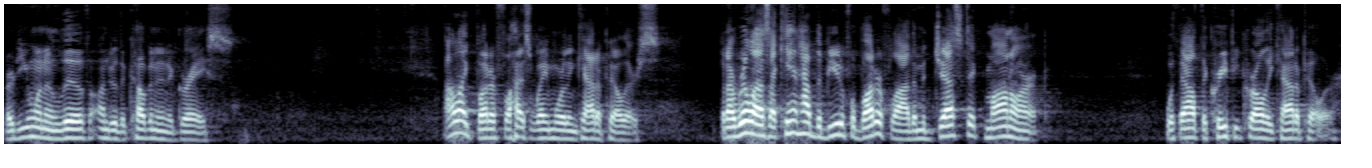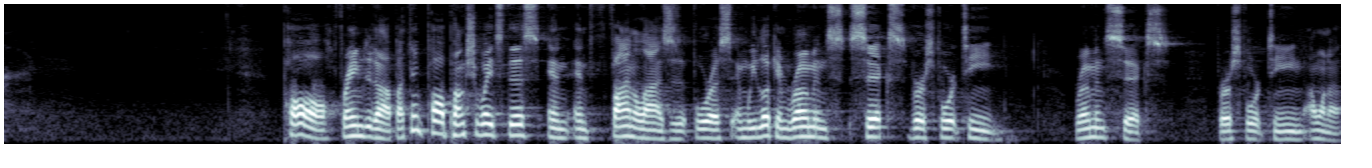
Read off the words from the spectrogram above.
or do you want to live under the covenant of grace? I like butterflies way more than caterpillars. But I realize I can't have the beautiful butterfly, the majestic monarch, without the creepy, crawly caterpillar. Paul framed it up. I think Paul punctuates this and, and finalizes it for us, and we look in Romans 6, verse 14. Romans 6, verse 14. I want to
